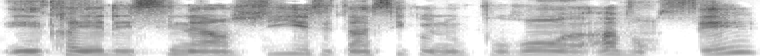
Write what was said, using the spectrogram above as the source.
et créer des synergies et c'est ainsi que nous pourrons euh, avancer.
